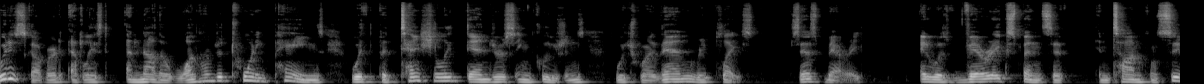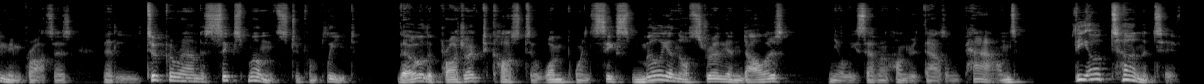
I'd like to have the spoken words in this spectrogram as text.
We discovered at least another 120 panes with potentially dangerous inclusions, which were then replaced, says Barry. It was very expensive and time consuming process that took around six months to complete. Though the project cost 1.6 million Australian dollars, nearly 700,000 pounds, the alternative,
